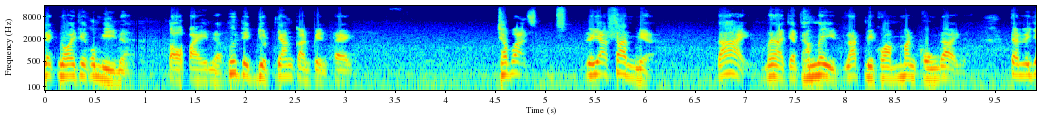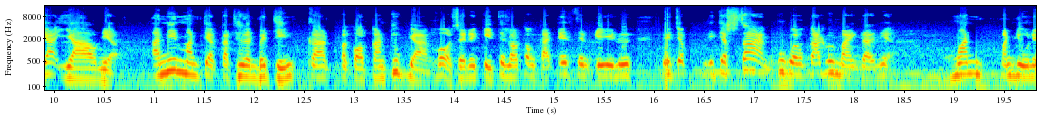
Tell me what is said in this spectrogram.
เล็กน้อยที่เขามีเนี่ยต่อไปเนี่ยเพื่อจะหยุดยั้งการเปลี่ยนแปลง เฉพาะระยะสั้นเนี่ยได้มันอาจจะทำให้รัฐมีความมั่นคงได้ แต่ระยะยาวเนี่ยอันนี้มันจะกระเทือนไปถึงการประกอบการทุกอย่างเพราะเศรษฐกิจที่เราต้องการ SME หรือหรือจะหรือจะสร้างผู้ประกอบการรุ่นใหม่ต่างเนี่ยมันมันอยู่ใน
